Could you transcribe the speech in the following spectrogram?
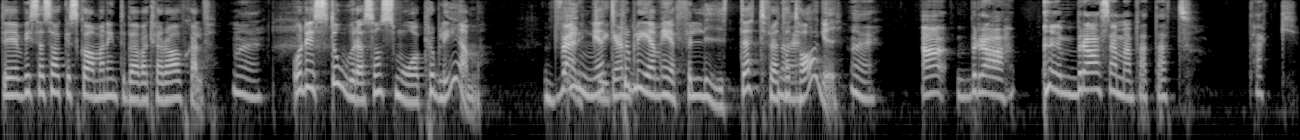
Det, vissa saker ska man inte behöva klara av själv. Nej. Och det är stora som små problem. Verkligen. Inget problem är för litet för att Nej. ta tag i. Nej. Ja, bra. bra sammanfattat. Tack.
